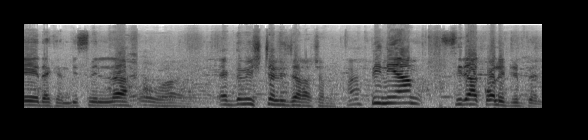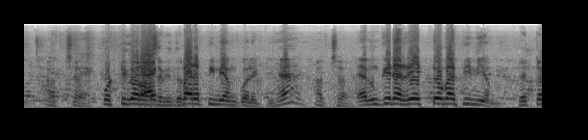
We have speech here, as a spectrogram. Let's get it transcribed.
এই দেখেন বিসমিল্লাহ। ও ভাই। একদম স্টাইলিশ হ্যাঁ? প্রিমিয়াম সিরা কোয়ালিটির পেন আচ্ছা পট্টি করা আছে ভিতরে? একবারে প্রিমিয়াম কোয়ালিটি হ্যাঁ? আচ্ছা। এবং কি এটা ভাই প্রিমিয়াম রেটটা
